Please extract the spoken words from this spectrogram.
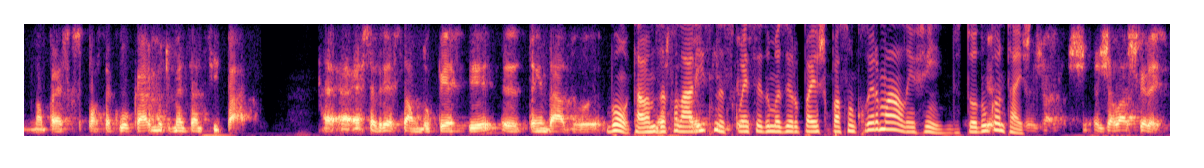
não parece que se possa colocar, muito menos antecipar. Esta direção do PSD eh, tem dado. Bom, estávamos a falar isso na sequência de umas europeias que possam correr mal, enfim, de todo um contexto. Já, já lá chegarei.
